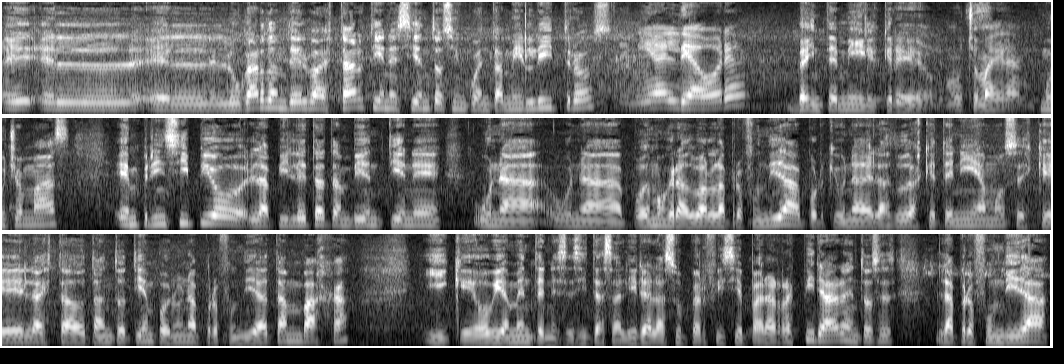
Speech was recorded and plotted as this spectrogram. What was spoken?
Eh, el, lugar donde él va a estar tiene 150.000 litros. ¿Tenía el de ahora? 20.000 creo. Mucho más grande. Mucho más. En principio la pileta también tiene una, una, podemos graduar la profundidad porque una de las dudas que teníamos es que él ha estado tanto tiempo en una profundidad tan baja y que obviamente necesita salir a la superficie para respirar, entonces la profundidad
